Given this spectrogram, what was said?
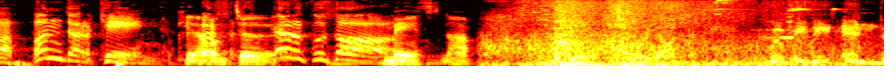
The Thunder King โอเคนะครับผมเจอ Kel'Thuzar เมสนะครับ will be the end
